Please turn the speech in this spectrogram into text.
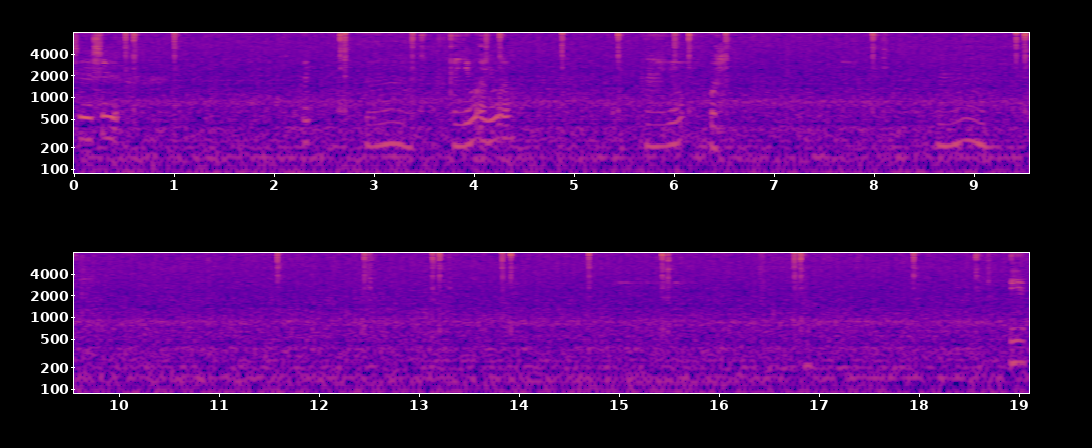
ชื่อชื่ออืมอายุอายุอายุโอ้ยอืมเรียบ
